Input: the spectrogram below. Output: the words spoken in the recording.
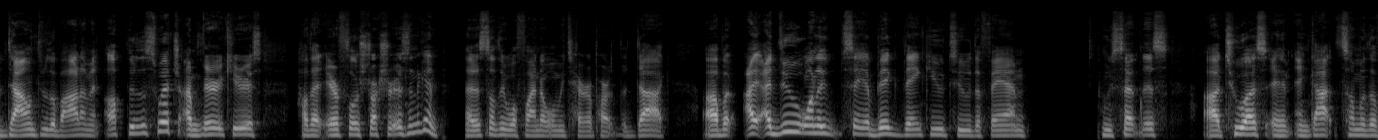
down through the bottom and up through the switch. I'm very curious how that airflow structure is. And again, that is something we'll find out when we tear apart the dock. Uh, but I, I do want to say a big thank you to the fan who sent this uh, to us and, and got some of the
